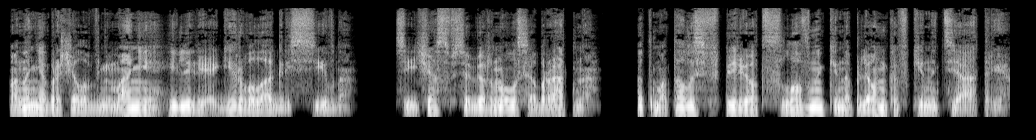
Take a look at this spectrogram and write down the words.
Она не обращала внимания или реагировала агрессивно. Сейчас все вернулось обратно. Отмоталось вперед, словно кинопленка в кинотеатре.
